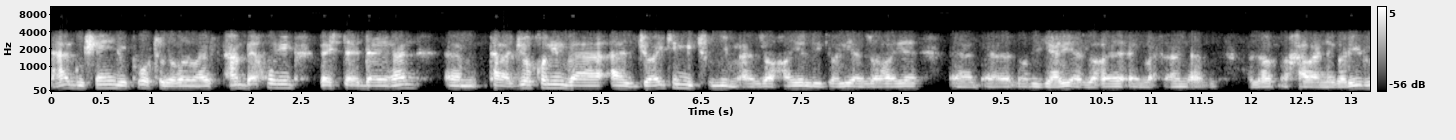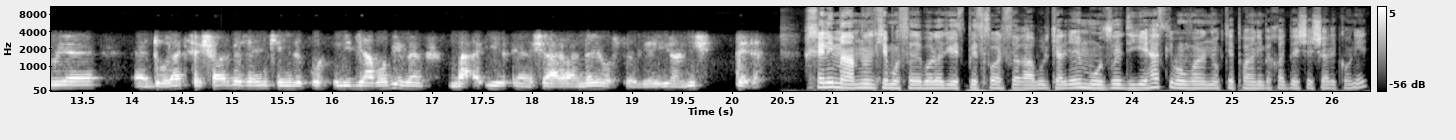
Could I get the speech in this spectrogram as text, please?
هر گوشه این رپورت رو به هم بخونیم بهش دقیقا توجه کنیم و از جایی که می‌تونیم از راه های لیگالی از راه های لابیگری از راه مثلا خبرنگاری روی دولت فشار بذاریم که این یه جوابی به شهروندای استرالیا ایرانیش بده. خیلی ممنون که مصاحبه با رادیو اسپیس فارسی قبول کردید موضوع دیگه هست که به عنوان نکته پایانی بخواد بهش اشاره کنید؟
